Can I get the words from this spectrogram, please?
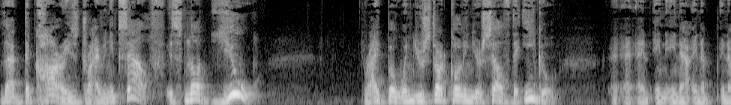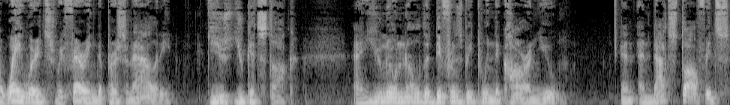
that the car is driving itself it's not you right but when you start calling yourself the ego and in, in, a, in, a, in a way where it's referring the personality you you get stuck. And you don't know the difference between the car and you. And and that stuff it's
